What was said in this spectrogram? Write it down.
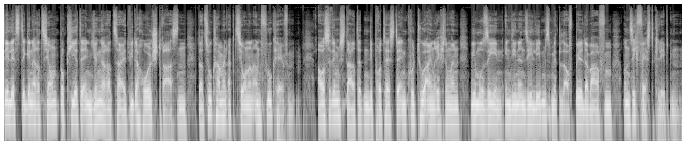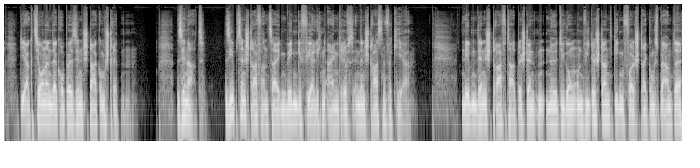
Die letzte Generation blockierte in jüngerer Zeit wiederholt Straßen, dazu kamen Aktionen an Flughäfen. Außerdem starteten die Proteste in Kultureinrichtungen wie Museen, in denen sie Lebensmittel auf Bilder warfen und sich festklebten. Die Aktionen der Gruppe sind stark umstritten. Senat 17 Strafanzeigen wegen gefährlichen Eingriffs in den Straßenverkehr. Neben den Straftatbeständen Nötigung und Widerstand gegen Vollstreckungsbeamte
